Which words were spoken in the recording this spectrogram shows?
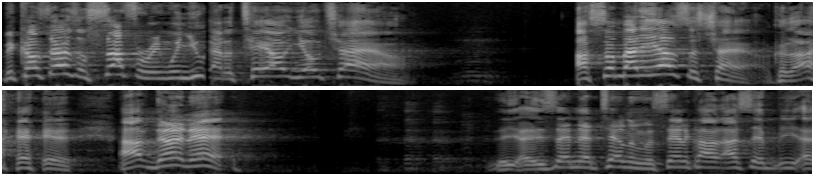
Because there's a suffering when you got to tell your child or somebody else's child, because I, I've done that. He sitting there telling him Santa Claus. I said, you uh,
